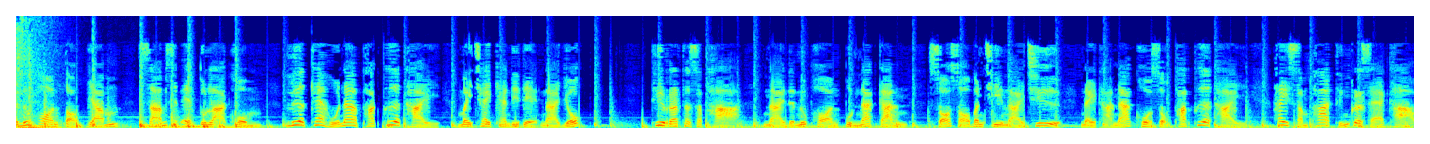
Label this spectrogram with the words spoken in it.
ดนุพรตอกย้ำ 31 ตุลาคม เลือกแค่หัวหน้าพักเพื่อไทย ไม่ใช่แคนดิเดตนายก ที่รัฐสภา นายดนุพรปุณณกัน สสบัญชีรายชื่อ ในฐานะโฆษกพักเพื่อไทย ให้สัมภาษณ์ถึงกระแสข่าว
